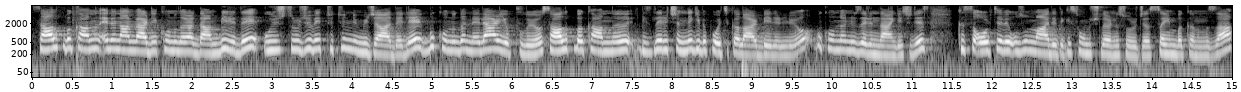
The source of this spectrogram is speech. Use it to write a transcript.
Sağlık Bakanlığı'nın en önem verdiği konulardan biri de uyuşturucu ve tütünlü mücadele. Bu konuda neler yapılıyor? Sağlık Bakanlığı bizler için ne gibi politikalar belirliyor? Bu konuların üzerinden geçeceğiz. Kısa, orta ve uzun vadedeki sonuçlarını soracağız Sayın Bakanımıza.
